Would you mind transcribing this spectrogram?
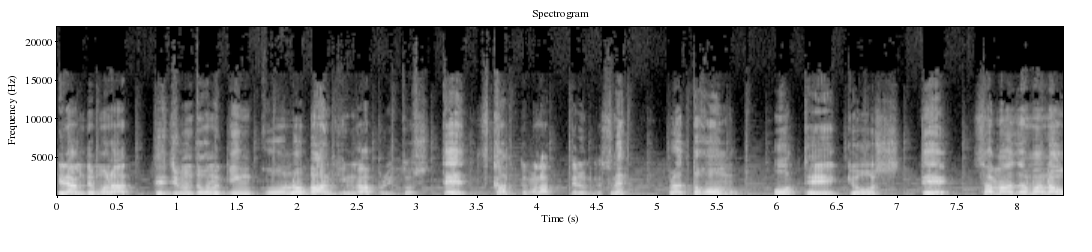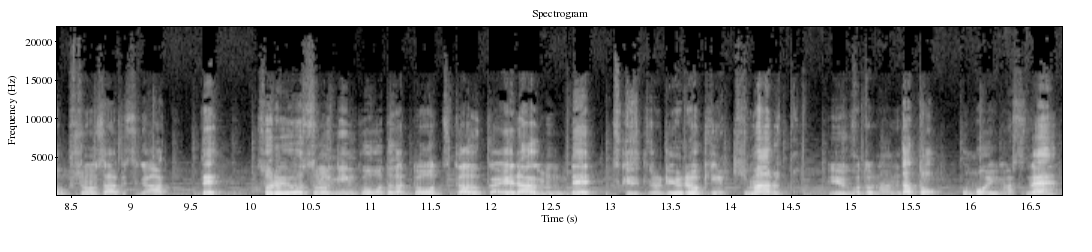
選んでもらって自分のところの銀行のバンキングアプリとして使ってもらってるんですね。プラットフォームを提供して様々なオプションサービスがあってそれをその銀行ごとがどう使うか選んで月々の利用料金が決まるということなんだと思いますね。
